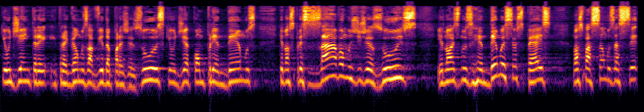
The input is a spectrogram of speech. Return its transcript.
que um dia entregamos a vida para Jesus, que um dia compreendemos que nós precisávamos de Jesus e nós nos rendemos aos seus pés, nós passamos a ser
